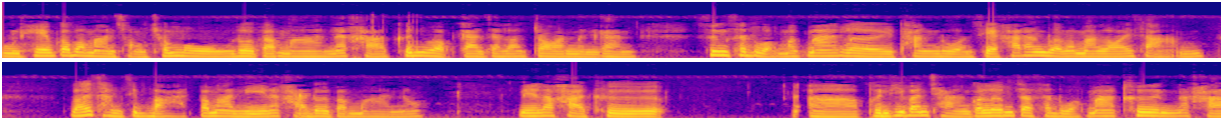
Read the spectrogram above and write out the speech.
กรุงเทพก็ประมาณ 2 ชั่วโมง โดยประมาณนะคะ ขึ้นอยู่กับการจราจรเหมือนกัน ซึ่งสะดวกมากๆเลยทางด่วนเสียค่าทางด่วนประมาณร้อยสามร้อยสามสิบาทประมาณนี้นะคะ โดยประมาณเนาะนี่แหละค่ะคือพื้นที่บ้านฉางก็เริ่มจะสะดวกมากขึ้นนะคะ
